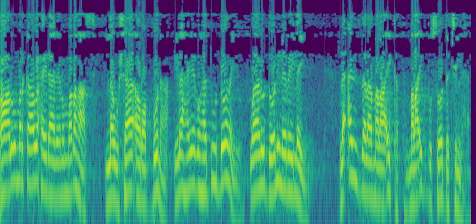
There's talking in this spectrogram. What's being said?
Qaaluu markaa waxay idhaahdeen ummadahaasi low shaaa rabbuna ilaah iyagu hadduu doonayo waanu doonina bay leeyihiin laanzala malaa'ikatan malaa'ig buu soo dejin lahaa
